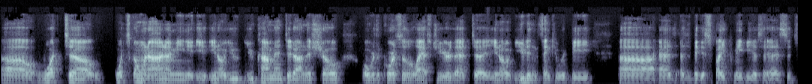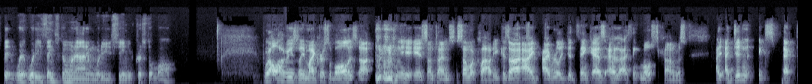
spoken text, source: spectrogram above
Uh, what uh, what's going on? I mean, you, you, know, you you commented on this show over the course of the last year that uh, you know you didn't think it would be uh, as as big a spike maybe as as it's been. What what do you think's going on, and what do you see in your crystal ball? Well, obviously, my crystal ball is not is sometimes somewhat cloudy because I, I, I really did think, as as I think most economists, I, I, didn't expect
